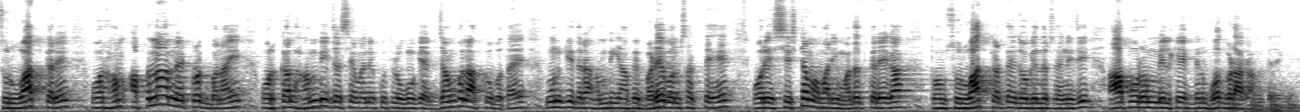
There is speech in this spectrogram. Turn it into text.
शुरुआत करें और हम अपना नेटवर्क बनाएँ। और कल हम भी जैसे मैंने कुछ लोगों के एग्ज़ाम्पल आपको बताए उनकी तरह हम भी यहाँ पे बड़े बन सकते हैं और ये सिस्टम हमारी मदद करेगा। तो हम शुरुआत करते हैं जोगेंद्र सैनी जी आप और हम मिलकर एक दिन बहुत बड़ा काम करेंगे।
